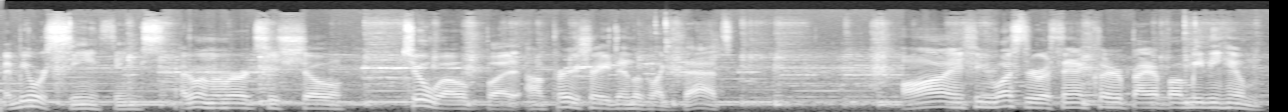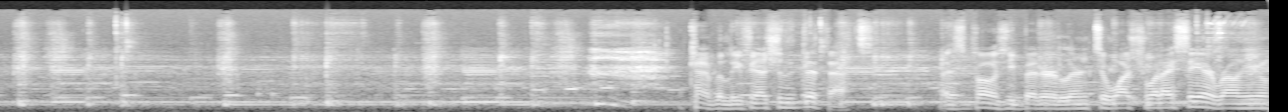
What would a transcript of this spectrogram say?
Maybe we're seeing things. I don't remember his show too well, but I'm pretty sure he didn't look like that. Aw, if he was there, then I clear back about meeting him. I can't believe he actually did that. I suppose you better learn to watch what I say around you.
